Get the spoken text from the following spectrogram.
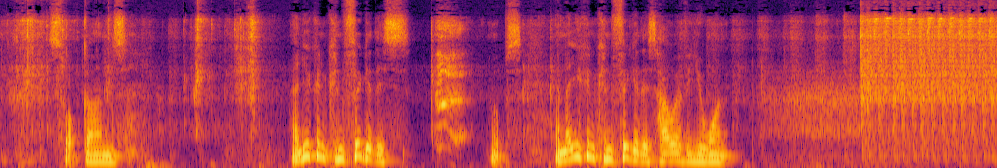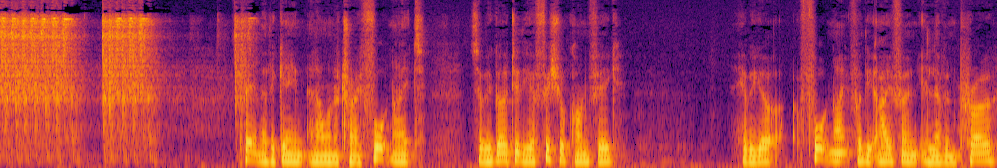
Swap guns. And you can configure this. Oops. And now you can configure this however you want. Play another game and I want to try Fortnite. So we go to the official config. Here we go. Fortnite for the iPhone 11 Pro.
